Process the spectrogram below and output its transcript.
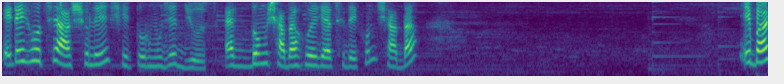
এটাই হচ্ছে আসলে সেই তরমুজের জুস। একদম সাদা হয়ে গেছে, দেখুন, সাদা। এবার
